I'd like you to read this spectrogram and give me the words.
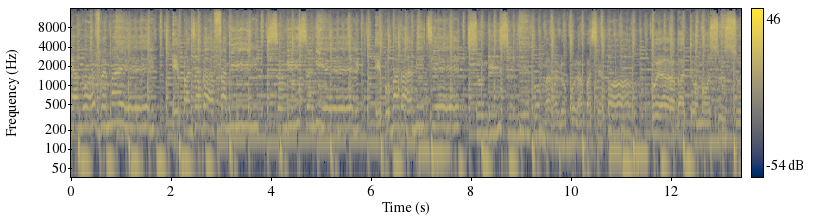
yango vraimen e epanza bafamille songisongi e eboma bamitie songisongi ekoma lokola passeport oya bato mosusu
